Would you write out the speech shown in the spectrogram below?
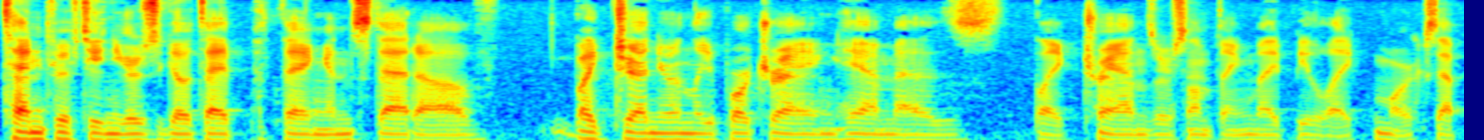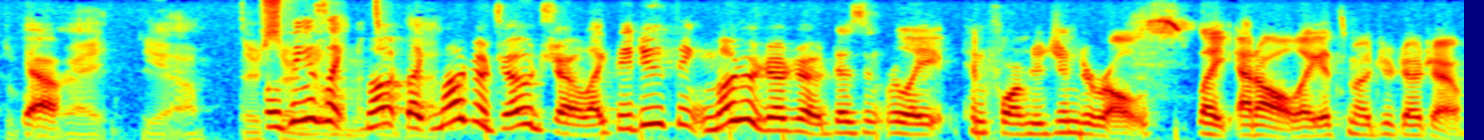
10, 15 years ago type thing instead of like genuinely portraying him as like trans or something might be like more acceptable, Yeah. right? Yeah. There's well the thing is like Mo- like mojo jojo like they do think mojo jojo doesn't really conform to gender roles like at all like it's mojo jojo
